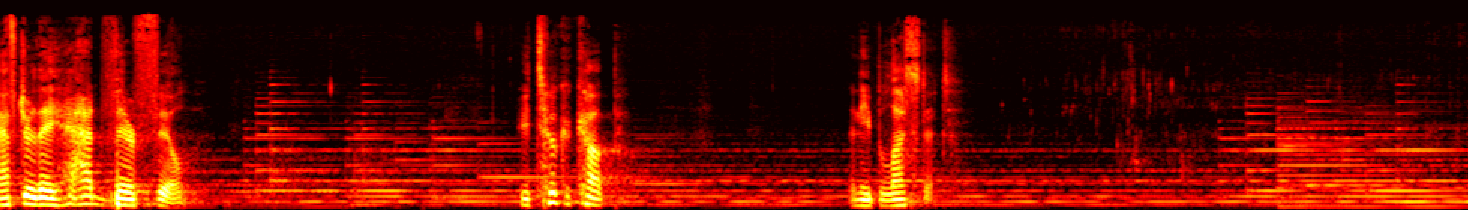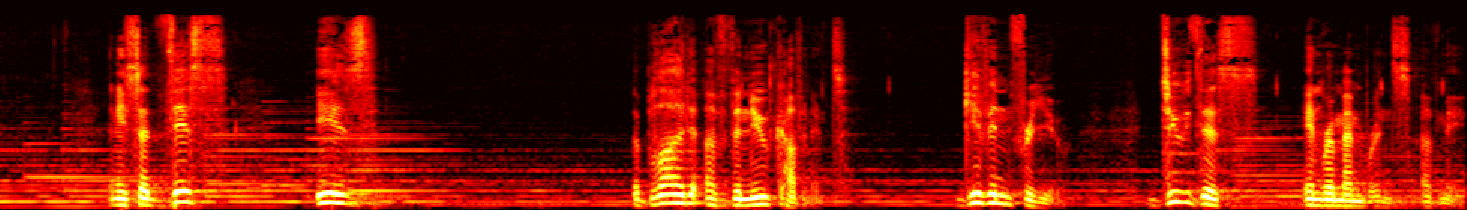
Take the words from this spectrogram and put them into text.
after they had their fill, he took a cup and he blessed it. And he said, This is the blood of the new covenant given for you. Do this in remembrance of me.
